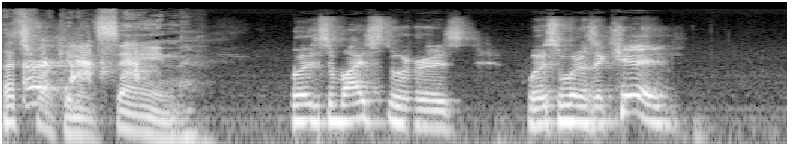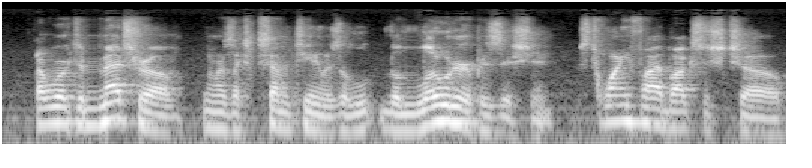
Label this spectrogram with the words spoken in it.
that's fucking insane. But so my story is, well, so when I was a kid, I worked at Metro when I was like 17. It was a, the loader position. It was 25 bucks a show,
